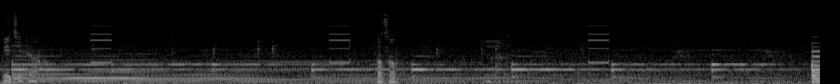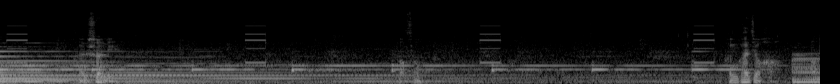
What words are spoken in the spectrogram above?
别紧张，放松，很顺利，很快就好啊。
